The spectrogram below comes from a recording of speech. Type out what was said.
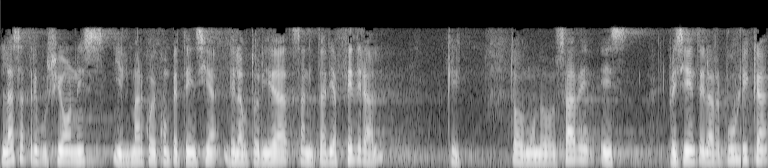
las atribuciones y el marco de competencia de la Autoridad Sanitaria Federal, que todo el mundo sabe, es el presidente de la República,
